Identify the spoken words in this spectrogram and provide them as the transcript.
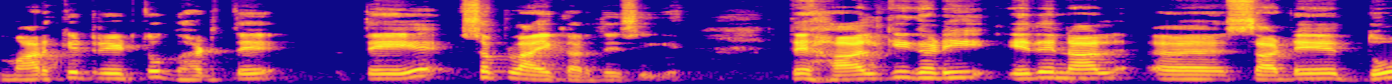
ਮਾਰਕੀਟ ਰੇਟ ਤੋਂ ਘੱਟ ਤੇ ਤੇ ਇਹ ਸਪਲਾਈ ਕਰਦੇ ਸੀਗੇ। ਤੇ ਹਾਲ ਕੀ ਘੜੀ ਇਹਦੇ ਨਾਲ ਸਾਡੇ ਦੋ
